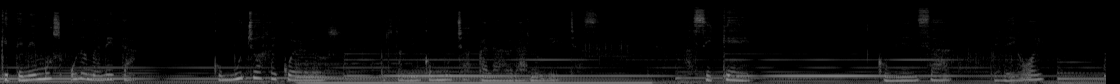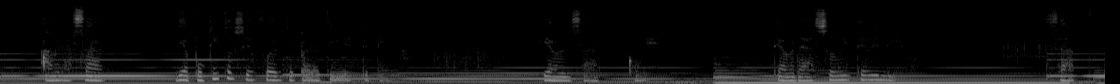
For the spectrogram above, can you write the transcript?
que tenemos una maleta con muchos recuerdos, pero también con muchas palabras no dichas. Así que comienza desde hoy a abrazar de a poquito sea fuerte para ti este tema y avanzar con él. Te abrazo y te bendigo. Zap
